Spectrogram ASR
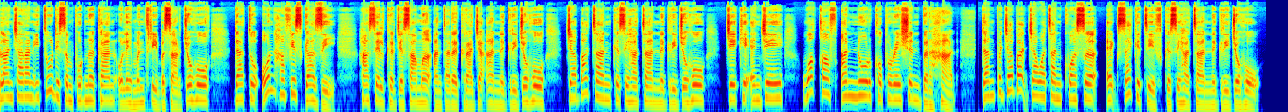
Pelancaran itu disempurnakan oleh Menteri Besar Johor, Datuk On Hafiz Ghazi, hasil kerjasama antara Kerajaan Negeri Johor, Jabatan Kesihatan Negeri Johor, JKNJ, Wakaf An-Nur Corporation Berhad dan Pejabat Jawatan Kuasa Eksekutif Kesihatan Negeri Johor.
